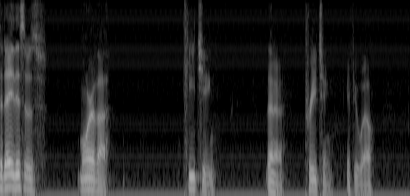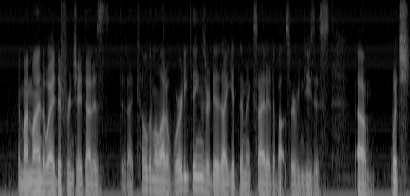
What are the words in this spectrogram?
Today this was more of a teaching than a preaching, if you will. In my mind, the way I differentiate that is did I tell them a lot of wordy things or did I get them excited about serving Jesus? Um, which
